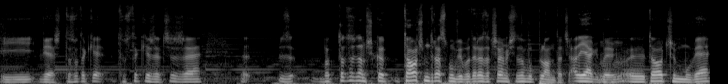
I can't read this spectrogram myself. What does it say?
I wiesz, to są takie, to są takie rzeczy, że e, bo to, co na przykład, to o czym teraz mówię, bo teraz zacząłem się znowu plątać, ale jakby, Mhm. e, to o czym mówię,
